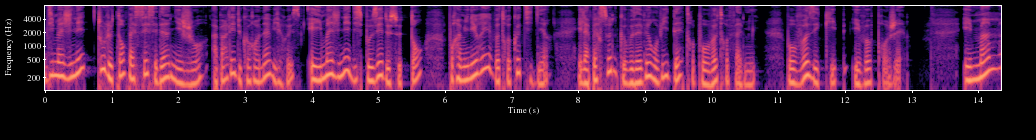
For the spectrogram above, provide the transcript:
d'imaginer tout le temps passé ces derniers jours à parler du coronavirus et imaginez disposer de ce temps pour améliorer votre quotidien et la personne que vous avez envie d'être pour votre famille, pour vos équipes et vos projets. Et même,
